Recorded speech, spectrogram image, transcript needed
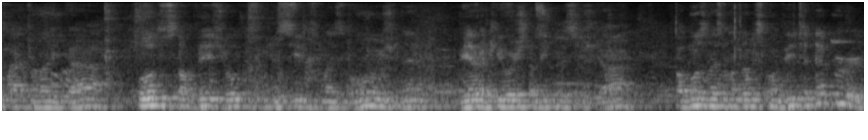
cidade de Maringá, outros talvez de outros municípios mais longe, né? Vieram aqui hoje também prestigiar. Alguns nós mandamos convite até por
